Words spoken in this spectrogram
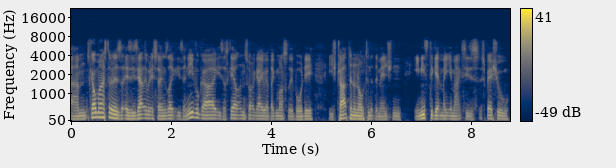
Um, Skullmaster is, is exactly what it sounds like. He's an evil guy. He's a skeleton sort of guy with a big muscly body. He's trapped in an alternate dimension. He needs to get Mighty Max's special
